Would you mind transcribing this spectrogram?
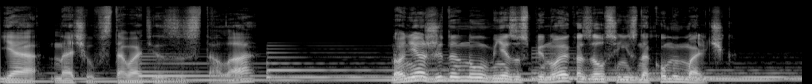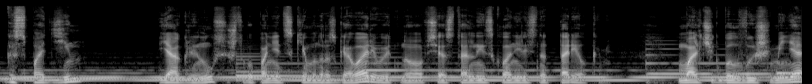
Я начал вставать из-за стола, но неожиданно у меня за спиной оказался незнакомый мальчик. «Господин?» Я оглянулся, чтобы понять, с кем он разговаривает, но все остальные склонились над тарелками. Мальчик был выше меня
